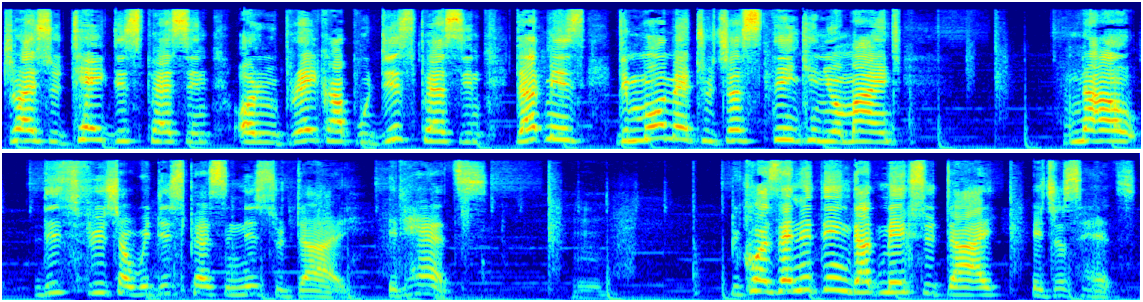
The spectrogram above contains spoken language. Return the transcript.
tries to take this person or you break up with this person, that means the moment you just think in your mind, now this future with this person needs to die. It hurts. Hmm. Because anything that makes you die, it just hurts.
